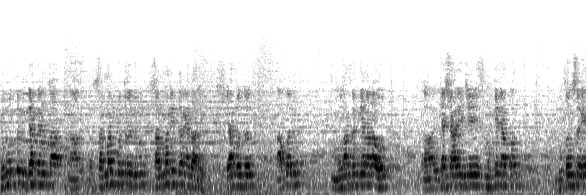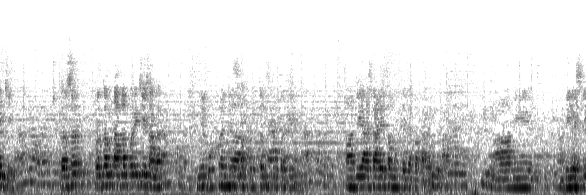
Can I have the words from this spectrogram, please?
गुणवंत विद्यार्थ्यांचा सन्मानपत्र देऊन सन्मानित करण्यात आले. याबद्दल आपण मुलाखत घेणार आहोत. या ह्या शाळेचे मुख्याध्यापक भूकन सर यांचे. तर सर प्रथम आपला परिचय सांगा. मी भूकन उत्तम त्रिपाठी आम्ही या शाळेचा मुख्याध्यापक आहे आम्ही B S C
